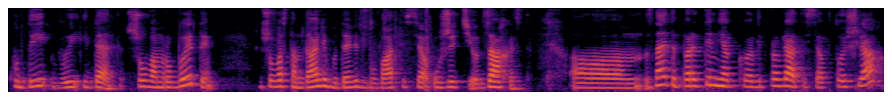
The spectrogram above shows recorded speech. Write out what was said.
куди ви йдете, що вам робити, що у вас там далі буде відбуватися у житті. От захист. Знаєте, перед тим, як відправлятися в той шлях,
